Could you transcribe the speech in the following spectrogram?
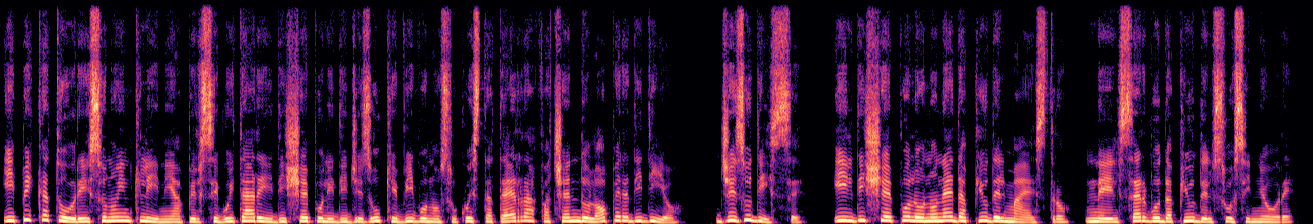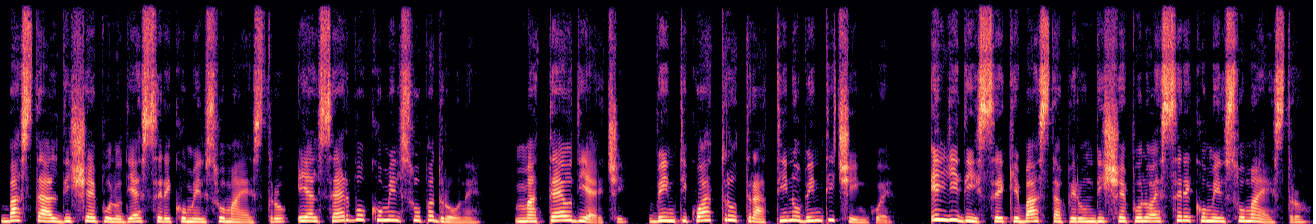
I peccatori sono inclini a perseguitare i discepoli di Gesù che vivono su questa terra facendo l'opera di Dio. Gesù disse, Il discepolo non è da più del maestro, né il servo da più del suo Signore, basta al discepolo di essere come il suo maestro e al servo come il suo padrone. Matteo 10, 24-25. Egli disse che basta per un discepolo essere come il suo maestro.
